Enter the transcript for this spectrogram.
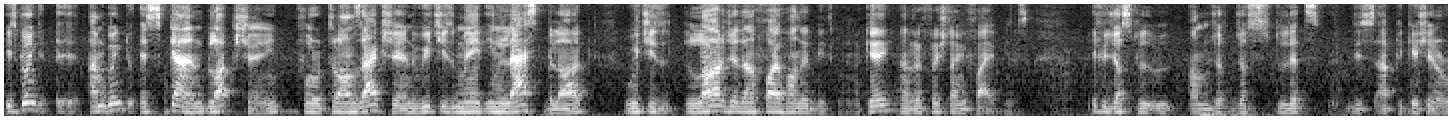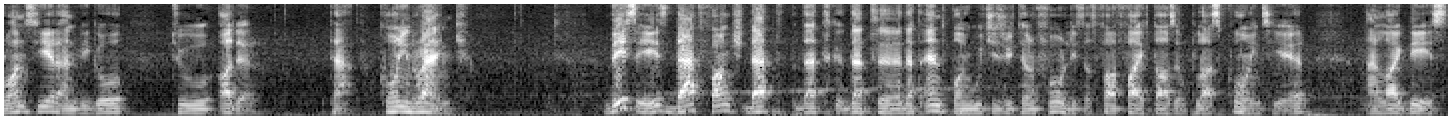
It's going to, uh, I'm going to scan blockchain for transaction which is made in last block, which is larger than 500 Bitcoin. Okay, and refresh time in five minutes. If you just um just just let this application runs here, and we go to other tab, coin rank. This is that function that that that uh, that endpoint which is returned for this as far 5000 plus coins here. And like this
